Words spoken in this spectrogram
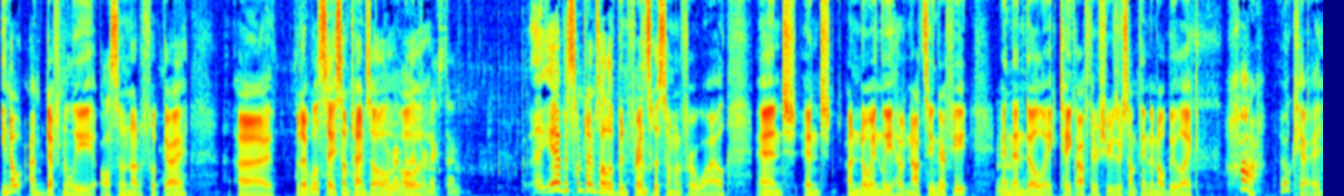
you know, I'm definitely also not a foot guy. Uh but I will say sometimes I'll, I'll remember I'll that for next time. Uh, yeah, but sometimes I'll have been friends with someone for a while, and and unknowingly have not seen their feet, and Mm. then they'll like take off their shoes or something, and I'll be like, "Huh, okay."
